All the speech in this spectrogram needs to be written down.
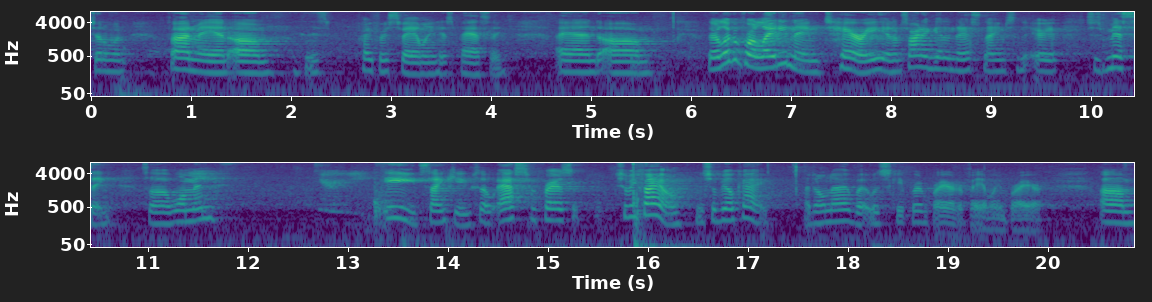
gentleman, fine man. Um, his, pray for his family and his passing. And um, they're looking for a lady named Terry, and I'm sorry I didn't get the last names in the area. She's missing. So a woman. Terry Eads. Eads, thank you. So ask for prayers. She'll be found, and she'll be okay. I don't know, but let's keep her in prayer and her family in prayer. Um,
